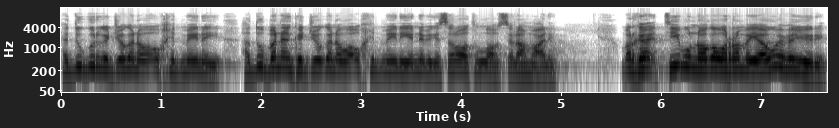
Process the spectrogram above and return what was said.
hadduu guriga joogana waa u khidmaynaya hadduu bannaanka joogana waa u khidmaynaya nebiga salawaatu wasalaamu caleyh. Marka tii nooga warramaya wuxuu yidhi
